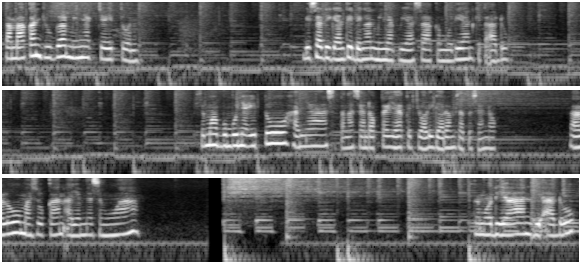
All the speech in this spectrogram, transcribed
Tambahkan juga minyak zaitun bisa diganti dengan minyak biasa kemudian kita aduk. Semua bumbunya itu hanya setengah sendok teh ya kecuali garam satu sendok. Lalu masukkan ayamnya semua. Kemudian diaduk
